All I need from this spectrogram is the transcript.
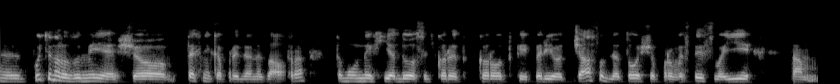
Е, Путін розуміє, що техніка прийде не завтра, тому в них є досить короткий період часу для того, щоб провести свої там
